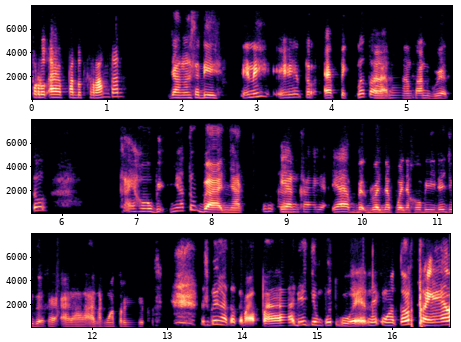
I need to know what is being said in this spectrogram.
perut eh pantat kram Tan? Jangan sedih, ini ini terepik. Lo tau kan mantan gue tuh kayak hobinya tuh banyak. yang kayak ya banyak-banyak hobi dia juga kayak ala-ala anak motor gitu. Terus gue nggak tahu kenapa dia jemput gue naik motor trail.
